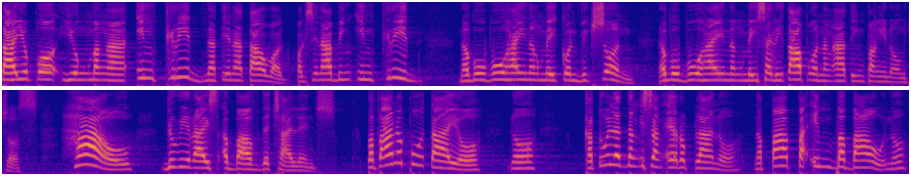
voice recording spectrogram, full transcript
tayo po yung mga increed na tinatawag. Pag sinabing increed, nabubuhay ng may conviction, nabubuhay ng may salita po ng ating Panginoong Diyos. How do we rise above the challenge? Paano po tayo, no, katulad ng isang eroplano, napapaimbabaw, no,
